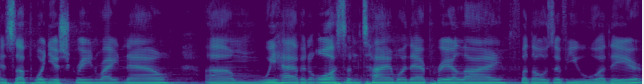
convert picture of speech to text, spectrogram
It's up on your screen right now. Um, we have an awesome time on that prayer line for those of you who are there.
